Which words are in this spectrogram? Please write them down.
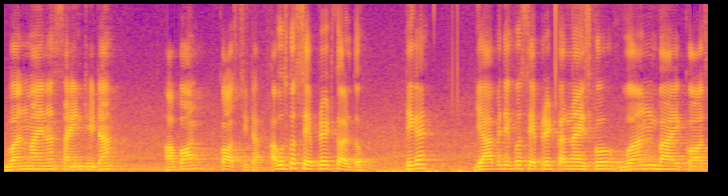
one minus sin theta upon cos theta अब उसको सेपरेट कर दो। ठीक है? यहाँ पे देखो सेपरेट करना है इसको। One by cos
